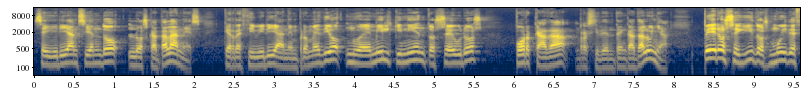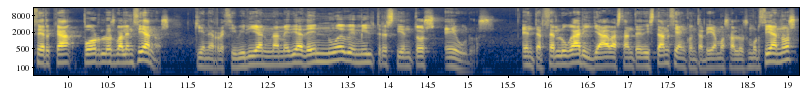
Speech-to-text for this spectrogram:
seguirían siendo los catalanes, que recibirían en promedio 9.500 euros por cada residente en Cataluña, pero seguidos muy de cerca por los valencianos, quienes recibirían una media de 9.300 euros. En tercer lugar, y ya a bastante distancia, encontraríamos a los murcianos,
